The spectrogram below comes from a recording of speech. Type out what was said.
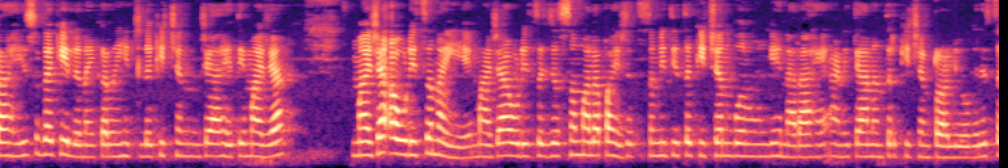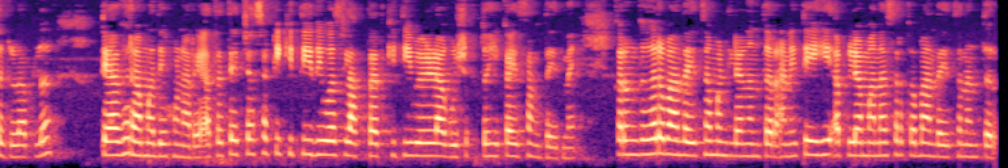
काहीसुद्धा केलं नाही. कारण इथलं किचन जे आहे ते माझ्या माझ्या आवडीचं नाही आहे माझ्या आवडीचं जसं मला पाहिजे तसं मी तिथं किचन बनवून घेणार आहे. आणि त्यानंतर किचन ट्रॉली वगैरे सगळं आपलं त्या घरामध्ये होणार आहे. आता त्याच्यासाठी किती दिवस लागतात किती वेळ लागू शकतो हे काही सांगता येत नाही. कारण घर बांधायचं म्हटल्यानंतर आणि तेही आपल्या मनासारखं बांधायचं नंतर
